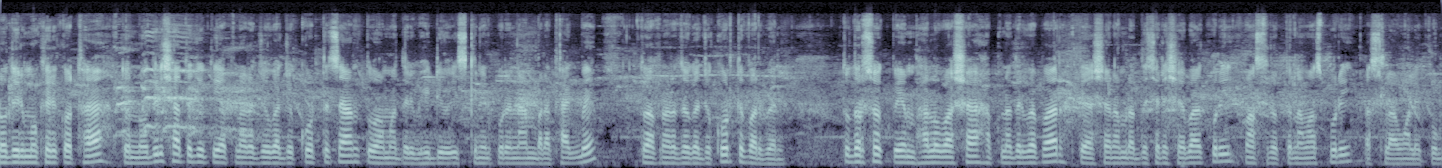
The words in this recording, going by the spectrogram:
নদীর মুখের কথা। তো নদীর সাথে যদি আপনারা যোগাযোগ করতে চান, তো আমাদের ভিডিও স্ক্রিনের পরে নাম্বার থাকবে। তো আপনারা যোগাযোগ করতে পারবেন। তো দর্শক, প্রেম, ভালোবাসা আপনাদের ব্যাপার। তো আসেন, আমরা দেশের সেবা করি, পাঁচ রক্ত নামাজ পড়ি। আসসালামু আলাইকুম।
